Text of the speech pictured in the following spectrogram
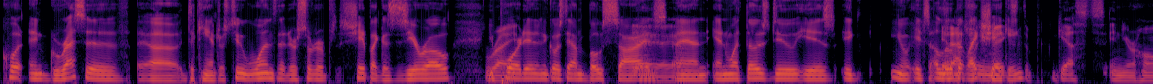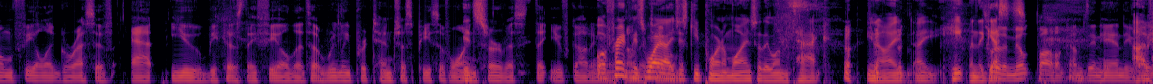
quote aggressive uh, decanters too. Ones that are sort of shaped like a zero. You Right. pour it in and it goes down both sides, yeah, yeah. and and what those do is it. You know, it's a little it bit like shaking. Makes the guests in your home feel aggressive at you because they feel that's a really pretentious piece of wine It's- service that you've got. In well, your- frankly, it's why I just keep pouring them wine so they won't attack. you know, I, I hate when the That's where guests. the milk bottle comes in handy. I've,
